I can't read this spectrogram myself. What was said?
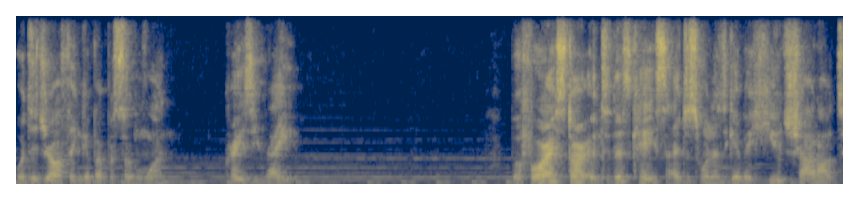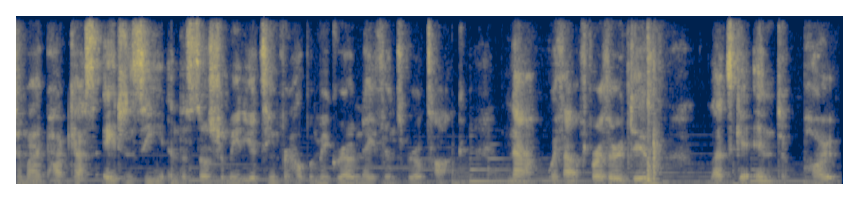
What did y'all think of episode 1? Crazy, right? Before I start into this case, I just wanted to give a huge shout out to my podcast agency and the social media team for helping me grow Nathan's Real Talk. Now, without further ado, let's get into part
